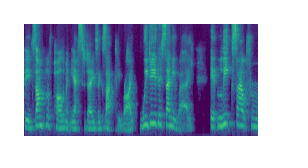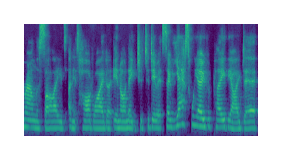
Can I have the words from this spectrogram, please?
the example of Parliament yesterday is exactly right. We do this anyway. It leaks out from around the sides and it's hardwired in our nature to do it. So, yes, we overplay the idea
